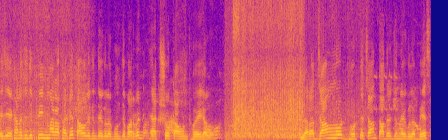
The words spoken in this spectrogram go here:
এই যে এখানে যদি পিন মারা থাকে, তাহলে কিন্তু এগুলো গুনতে পারবেন। একশো কাউন্ট হয়ে গেল। যারা জাল নোট ধরতে চান তাদের জন্য এগুলো বেস্ট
